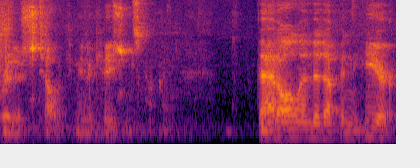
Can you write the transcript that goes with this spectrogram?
British telecommunications company. That all ended up in here.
